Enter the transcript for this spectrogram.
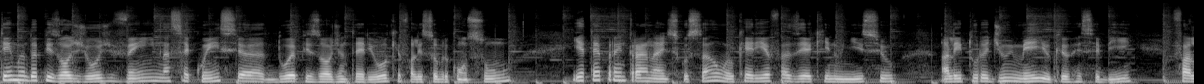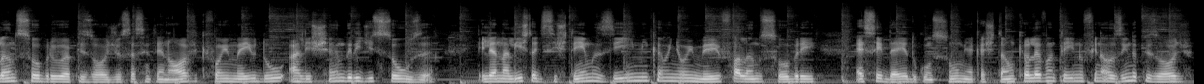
Tema do episódio de hoje vem na sequência do episódio anterior que eu falei sobre o consumo e até para entrar na discussão, eu queria fazer aqui no início a leitura de um e-mail que eu recebi falando sobre o episódio 69, que foi um e-mail do Alexandre de Souza. Ele é analista de sistemas e me encaminhou um e-mail falando sobre essa ideia do consumo e a questão que eu levantei no finalzinho do episódio,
